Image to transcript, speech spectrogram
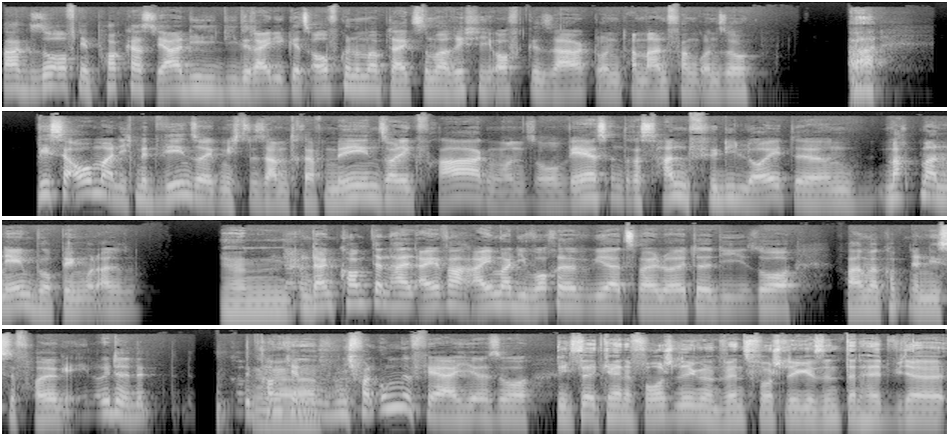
sag so auf den Podcast, ja, die, die drei, die ich jetzt aufgenommen habe, da habe ich es nochmal richtig oft gesagt und am Anfang und so. Aber weiß ja auch mal nicht, mit wem soll ich mich zusammentreffen, wen soll ich fragen und so, wer ist interessant für die Leute und macht mal Name-Dropping und alles. Ja, Und dann kommt dann halt einfach einmal die Woche wieder zwei Leute, die so fragen, wann kommt denn die nächste Folge? Ey Leute, das, das kommt ja. Ja. nicht von ungefähr hier so. kriegst halt keine Vorschläge und wenn es Vorschläge sind, dann halt wieder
